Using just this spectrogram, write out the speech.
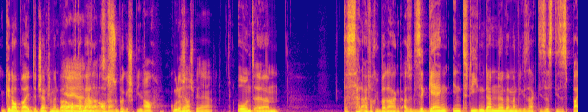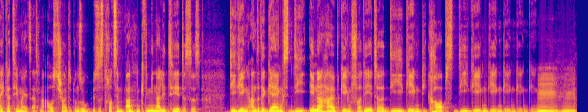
Genau, bei The Gentleman war Ja, er auch ja, dabei, genau, hat er auch super gespielt. Auch guter Schauspieler, ja. Und ähm, das ist halt einfach überragend. Also diese Gang-Intrigen dann, ne, wenn man, wie gesagt, dieses, dieses Biker-Thema jetzt erstmal ausschaltet und so, ist es trotzdem Bandenkriminalität, es ist die gegen andere Gangs, die innerhalb gegen Verräter, die gegen die Corps, die gegen, gegen, gegen, gegen, gegen.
